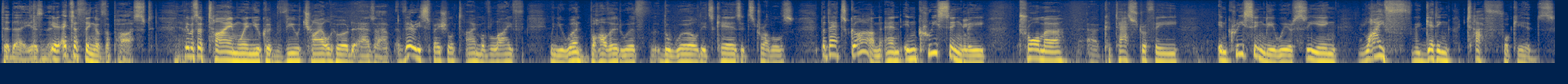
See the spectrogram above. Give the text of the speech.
today, isn't it? Yeah, it's a thing of the past. Yeah. There was a time when you could view childhood as a, a, very special time of life when you weren't bothered with the world, its cares, its troubles. But that's gone, and increasingly, trauma, uh, catastrophe, increasingly we're seeing life getting tough for kids.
